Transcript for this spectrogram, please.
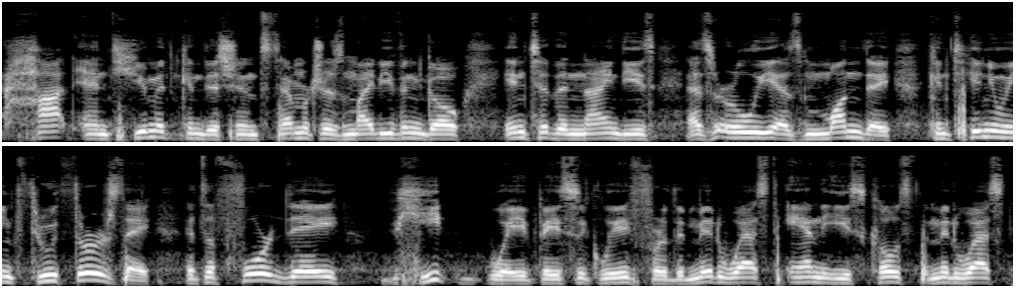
hot and humid conditions. Temperatures might even go into the 90s as early as Monday, continuing through Thursday. It's a four-day heat wave basically for the Midwest and the East Coast. The Midwest,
